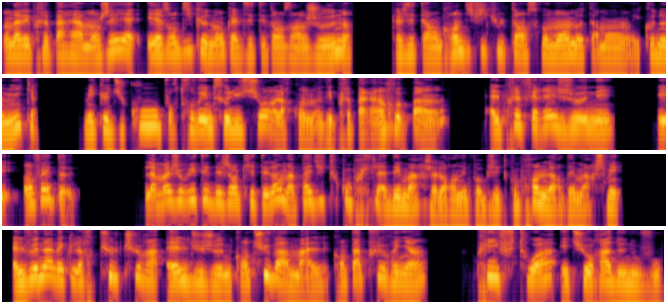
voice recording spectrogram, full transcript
on avait préparé à manger et elles ont dit que non, qu'elles étaient dans un jeûne, qu'elles étaient en grande difficulté en ce moment, notamment économique, mais que du coup, pour trouver une solution, alors qu'on avait préparé un repas, hein, elles préféraient jeûner. Et en fait, la majorité des gens qui étaient là, on n'a pas du tout compris la démarche. Alors, on n'est pas obligé de comprendre leur démarche, mais elles venaient avec leur culture à elles du jeûne. Quand tu vas mal, quand t'as plus rien, prive-toi et tu auras de nouveau.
